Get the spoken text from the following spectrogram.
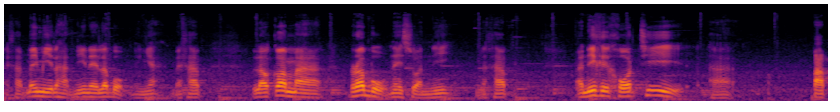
นะครับไม่มีรหัสนี้ในระบบอย่างเงี้ยนะครับแล้วก็มาระบุในส่วนนี้นะครับ อันนี้คือโค้ดที่ ปรับ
